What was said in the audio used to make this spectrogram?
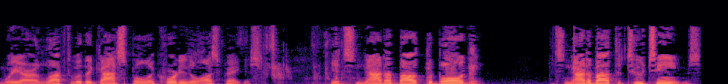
we are left with the gospel according to Las Vegas. It's not about the ball game. It's not about the two teams.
